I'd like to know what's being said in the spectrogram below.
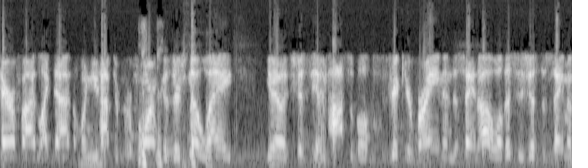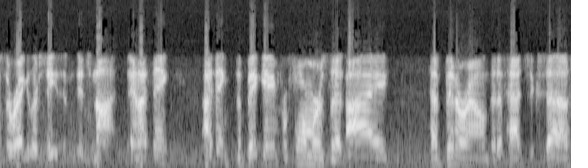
terrified like that when you have to perform, because there's no way, you know, it's just impossible to trick your brain into saying, oh, well, this is just the same as the regular season. It's not. And I think, I think the big game performers that I have been around that have had success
